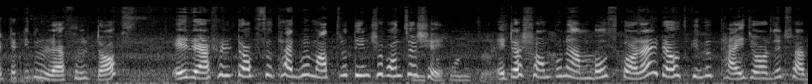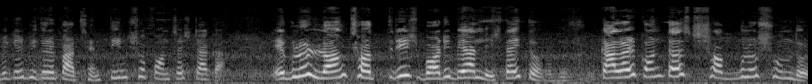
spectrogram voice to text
একটা কিন্তু র্যাফেল টপস এই র্যাফেল টপসও থাকবে মাত্র তিনশো পঞ্চাশে। এটা সম্পূর্ণ অ্যাম্বোজ করা এটাও কিন্তু থাই জর্জেট ফ্যাব্রিকের ভিতরে পাচ্ছেন তিনশো পঞ্চাশ টাকা। এগুলোর লং ছত্রিশ বডি বিয়াল্লিশ তাই তো? কালার কন্ট্রাস্ট সবগুলো সুন্দর।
